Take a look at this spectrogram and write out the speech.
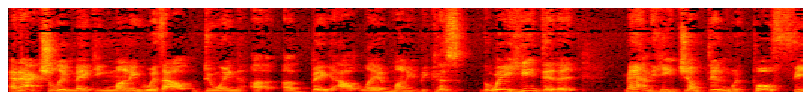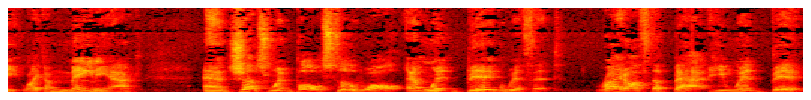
and actually making money without doing a, a big outlay of money. Because the way he did it, man, he jumped in with both feet like a maniac and just went balls to the wall and went big with it. Right off the bat, he went big.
